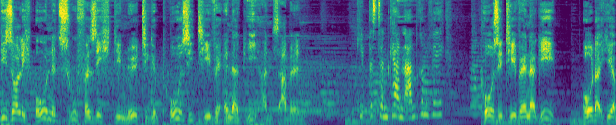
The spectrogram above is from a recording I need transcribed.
Wie soll ich ohne Zuversicht die nötige positive Energie ansammeln? Gibt es denn keinen anderen Weg? Positive Energie oder hier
